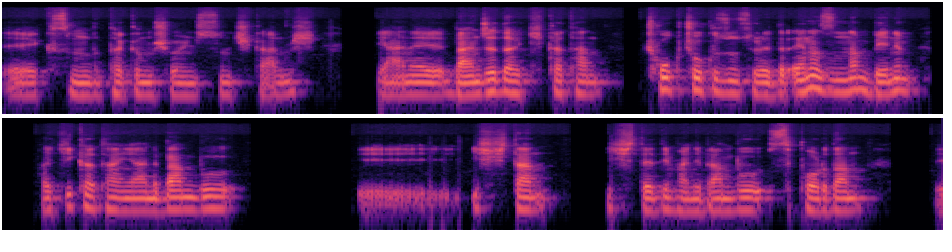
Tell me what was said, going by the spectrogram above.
e, kısmında takılmış oyuncusunu çıkarmış. Yani bence de hakikaten çok çok uzun süredir en azından benim hakikaten yani ben bu e, işten iş dediğim hani ben bu spordan e,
